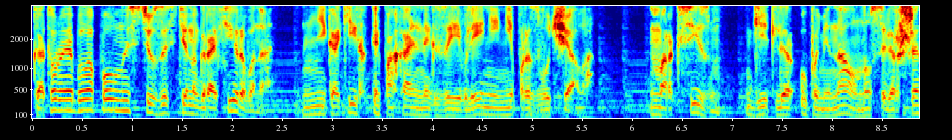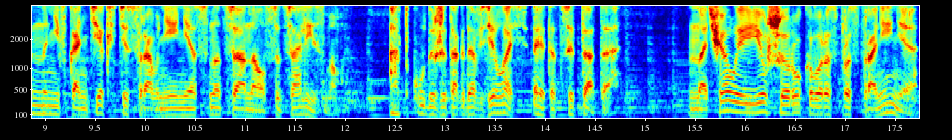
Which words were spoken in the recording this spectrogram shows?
которая была полностью застенографирована, никаких эпохальных заявлений не прозвучало. Марксизм Гитлер упоминал, но совершенно не в контексте сравнения с национал-социализмом. Откуда же тогда взялась эта цитата? Начало ее широкого распространения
